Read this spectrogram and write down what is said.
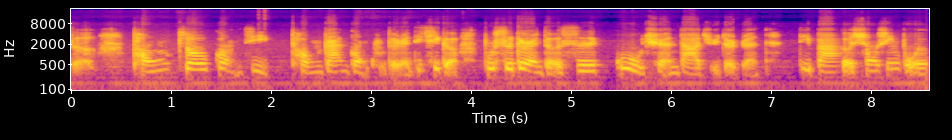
德、同舟共济、同甘共苦的人。第七个，不失个人得失、顾全大局的人。第八个，雄心博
